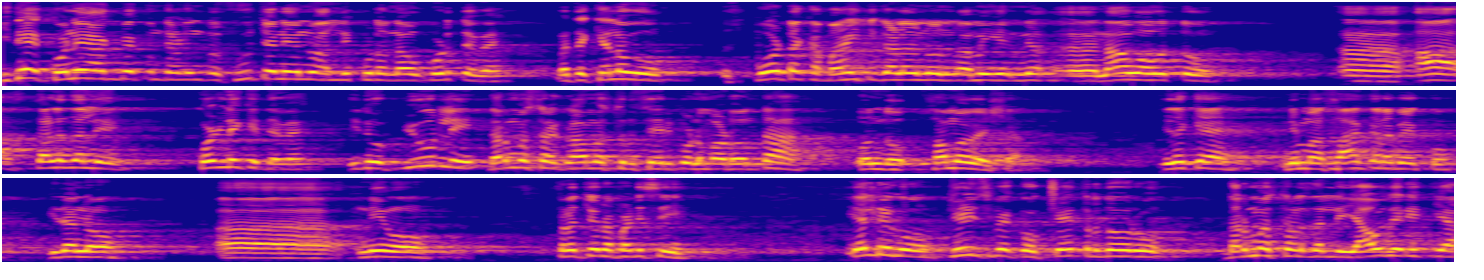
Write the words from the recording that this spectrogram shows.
ಇದೇ ಕೊನೆ ಆಗಬೇಕು ಅಂತ ಹೇಳುವಂಥ ಸೂಚನೆಯನ್ನು ಅಲ್ಲಿ ಕೂಡ ನಾವು ಕೊಡ್ತೇವೆ. ಮತ್ತು ಕೆಲವು ಸ್ಫೋಟಕ ಮಾಹಿತಿಗಳನ್ನು ನಮಗೆ ನಾವು ಅವತ್ತು ಆ, ಸ್ಥಳದಲ್ಲಿ ಕೊಡಲಿಕ್ಕಿದ್ದೇವೆ. ಇದು ಪ್ಯೂರ್ಲಿ ಧರ್ಮಸ್ಥಳ ಗ್ರಾಮಸ್ಥರು ಸೇರಿಕೊಂಡು ಮಾಡುವಂಥ ಒಂದು ಸಮಾವೇಶ. ಇದಕ್ಕೆ ನಿಮ್ಮ ಸಹಕಾರ ಬೇಕು. ಇದನ್ನು ನೀವು ಪ್ರಚುರಪಡಿಸಿ. ಎಲ್ರಿಗೂ ತಿಳಿಸಬೇಕು, ಕ್ಷೇತ್ರದವರು ಧರ್ಮಸ್ಥಳದಲ್ಲಿ ಯಾವುದೇ ರೀತಿಯ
